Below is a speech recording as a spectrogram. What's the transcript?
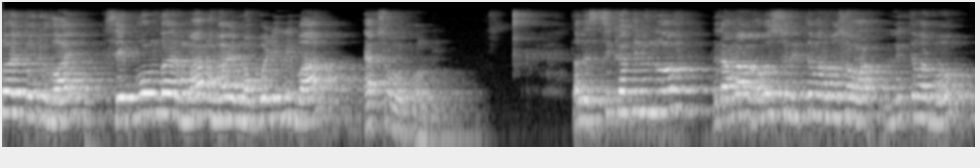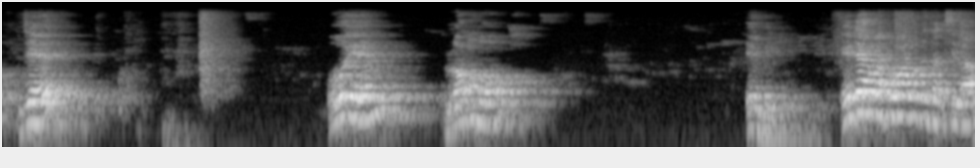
দ্বয় তৈরি হয়, সেই কোণ দ্বয়ের মান হয় নব্বই ডিগ্রি বা এক সমকোণ। তাহলে শিক্ষার্থীবৃন্দ, তাহলে আমরা অবশ্যই লিখতে পারব লিখতে পারব যে ও এম লম্ব এবি এটা আমরা প্রমাণ করতে চাচ্ছিলাম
